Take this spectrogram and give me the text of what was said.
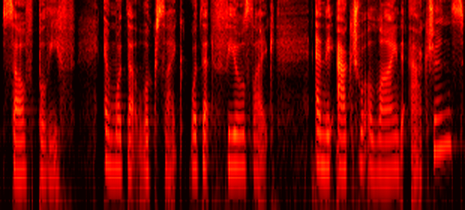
self belief and what that looks like, what that feels like, and the actual aligned actions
